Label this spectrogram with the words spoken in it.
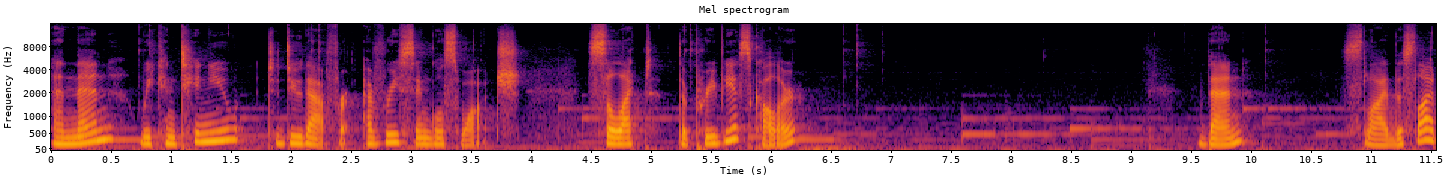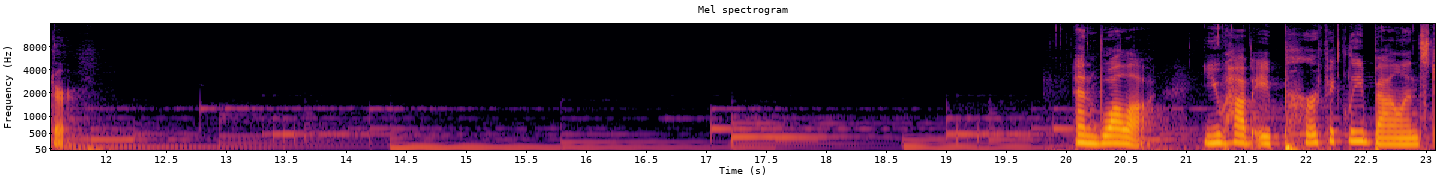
And then we continue to do that for every single swatch. Select the previous color, then slide the slider. And voila, you have a perfectly balanced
